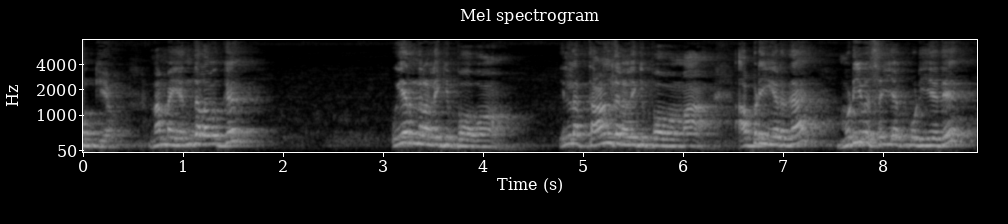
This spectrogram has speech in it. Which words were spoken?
முக்கியம். நம்ம எந்த அளவுக்கு உயர்ந்த நிலைக்கு போவோம்? இல்லை தாழ்ந்த நிலைக்கு போவோமா? அப்படிங்கிறத முடிவு செய்யக்கூடியது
